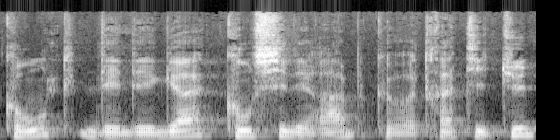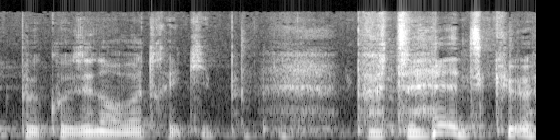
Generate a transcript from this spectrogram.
compte des dégâts considérables que votre attitude peut causer dans votre équipe. Peut-être que,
